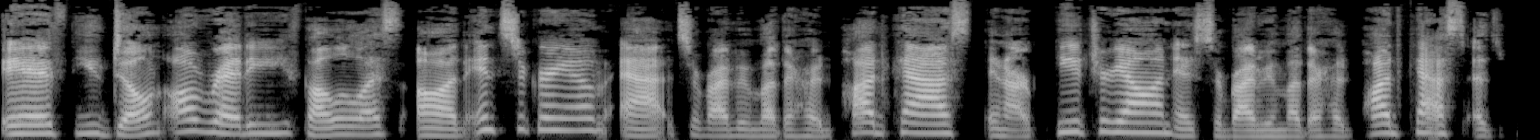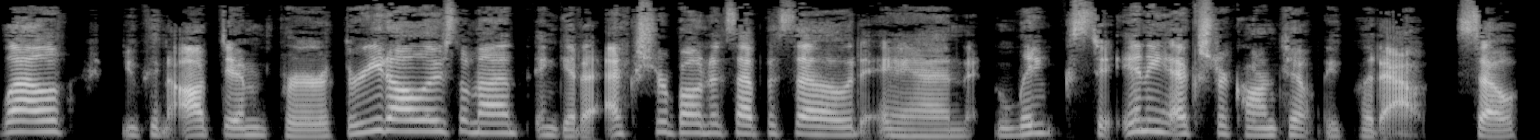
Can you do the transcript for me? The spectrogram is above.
If you don't already, follow us on Instagram at Surviving Motherhood Podcast, and our Patreon is Surviving Motherhood Podcast as well. You can opt in for $3 a month and get an extra bonus episode and links to any extra content we put out. So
